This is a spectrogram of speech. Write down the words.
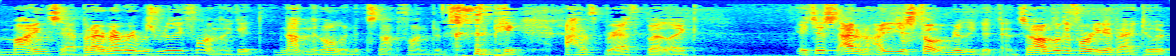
mindset but i remember it was really fun like it not in the moment it's not fun to, to be out of breath but like it just I don't know. I just felt really good then. So I'm looking forward to get back to it.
